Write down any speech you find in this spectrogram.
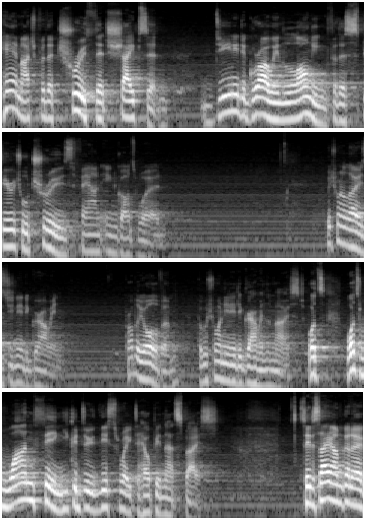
care much for the truth that shapes it? Do you need to grow in longing for the spiritual truths found in God's Word? Which one of those do you need to grow in? Probably all of them, but which one do you need to grow in the most? What's, what's one thing you could do this week to help in that space? See, to say I'm going to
